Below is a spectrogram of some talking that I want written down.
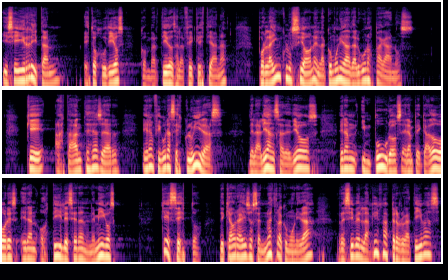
Y se irritan estos judíos convertidos a la fe cristiana por la inclusión en la comunidad de algunos paganos que hasta antes de ayer eran figuras excluidas de la alianza de Dios, eran impuros, eran pecadores, eran hostiles, eran enemigos. ¿Qué es esto? De que ahora ellos en nuestra comunidad reciben las mismas prerrogativas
